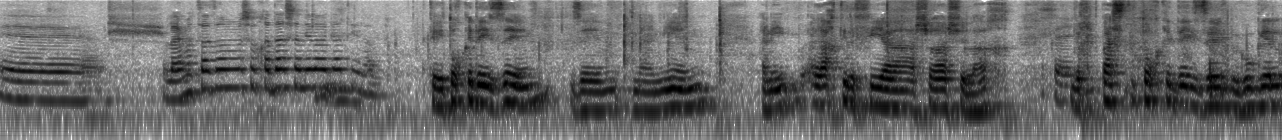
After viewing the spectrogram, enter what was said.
אה, אולי מצאת משהו חדש שאני לא הגעתי אליו. תראי, תוך כדי זה, זה מעניין, אני הלכתי לפי ההשראה שלך, אוקיי. וחיפשתי תוך כדי זה בגוגל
